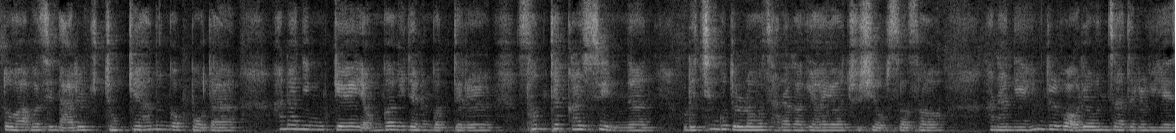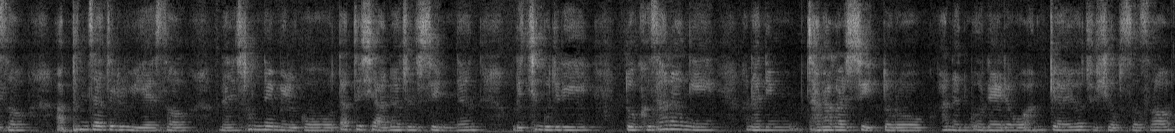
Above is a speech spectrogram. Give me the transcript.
또 아버지 나를 좋게 하는 것보다 하나님께 영광이 되는 것들을 선택할 수 있는 우리 친구들로 자라가게 하여 주시옵소서. 하나님 힘들고 어려운 자들을 위해서 아픈 자들을 위해서 하나님 손 내밀고 따뜻이 안아줄 수 있는 우리 친구들이 또 그 사랑이 하나님 자라갈 수 있도록 하나님 은혜로 함께하여 주시옵소서.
